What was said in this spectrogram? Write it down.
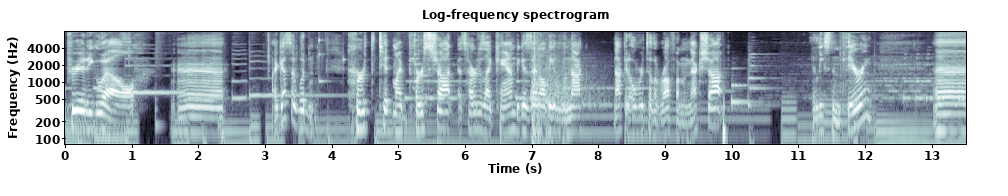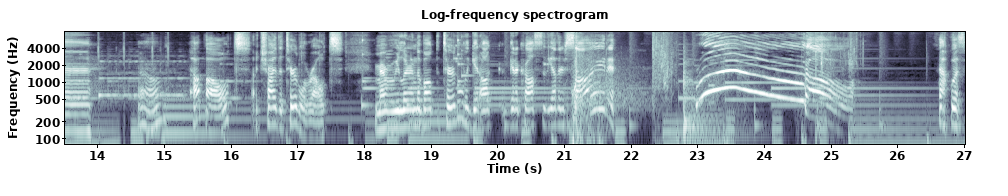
pretty well. Uh, I guess it wouldn't hurt hit my first shot as hard as I can because then I'll be able to knock knock it over to the rough on the next shot. At least in theory. Uh, well, how about I try the turtle route? Remember we learned about the turtle to get get across to the other side? Woo! Oh! That was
